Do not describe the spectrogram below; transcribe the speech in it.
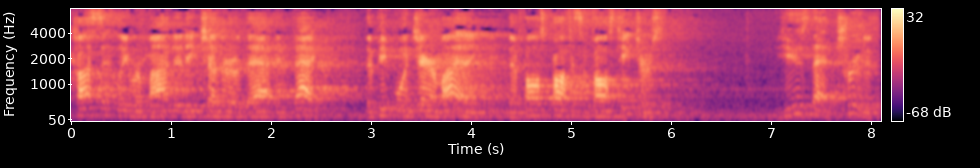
constantly reminded each other of that. In fact, the people in Jeremiah, the false prophets and false teachers, used that truth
